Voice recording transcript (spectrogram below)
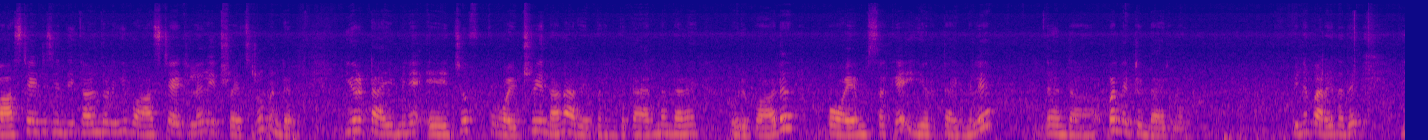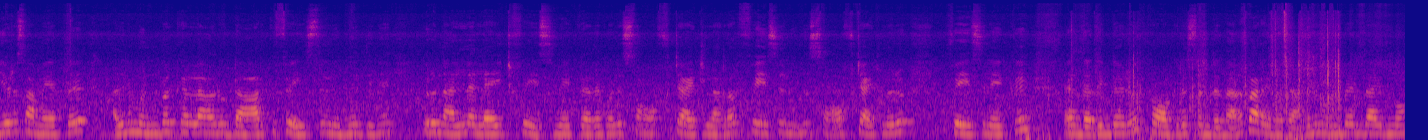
വാസ്റ്റായിട്ട് ചിന്തിക്കാനും തുടങ്ങി വാസ്റ്റായിട്ടുള്ള ലിറ്ററേച്ചറും ഉണ്ട്. ഈ ഒരു ടൈമിനെ ഏജ് ഓഫ് പോയട്രി എന്നാണ് അറിയപ്പെടുന്നത്. കാരണം എന്താണ്? ഒരുപാട് പോയംസൊക്കെ ഈ ഒരു ടൈമിൽ എന്താ വന്നിട്ടുണ്ടായിരുന്നു. പിന്നെ പറയുന്നത് ഈ ഒരു സമയത്ത് അതിന് മുൻപൊക്കെയുള്ള ആ ഒരു ഡാർക്ക് ഫേസിൽ നിന്ന് ഇതിന് ഒരു നല്ല ലൈറ്റ് ഫേസിലേക്ക് അതേപോലെ സോഫ്റ്റ് ആയിട്ടുള്ള റഫ് ഫേസിൽ നിന്ന് സോഫ്റ്റ് ആയിട്ടുള്ളൊരു ഫേസിലേക്ക് എന്താ അതിന്റെ ഒരു പ്രോഗ്രസ് ഉണ്ടെന്നാണ് പറയുന്നത്. അതിന് മുൻപ് എന്തായിരുന്നു?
